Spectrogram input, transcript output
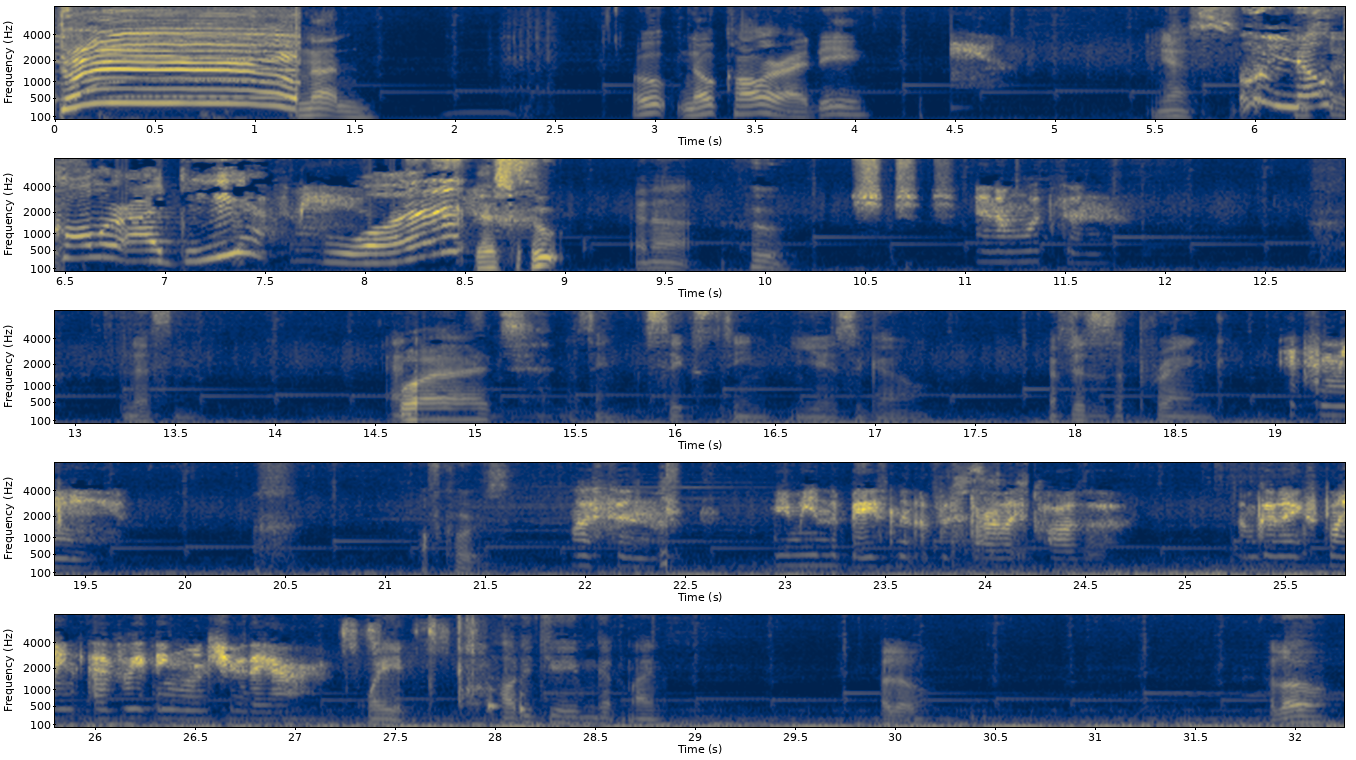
Damn! Nothing. Oh, no caller ID. Yes. Oh, no caller ID? What? Yes, who? And uh, who? Shh, shh, shh. Anna Woodson. Listen. Anna What? went Missing 16 years ago. If this is a prank, It's me. of course. Listen, meet me in the basement of the Starlight Plaza. I'm gonna explain everything once you're there. Wait, how did you even get my? Hello? Hello?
